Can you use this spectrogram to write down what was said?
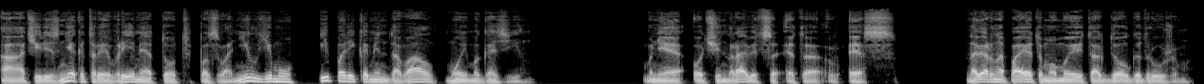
а через некоторое время тот позвонил ему и порекомендовал мой магазин. Мне очень нравится это в «С». Наверное, поэтому мы и так долго дружим.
